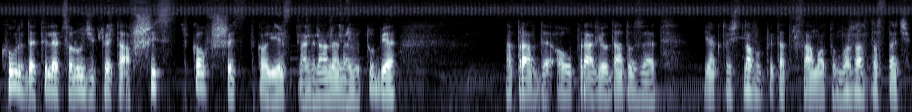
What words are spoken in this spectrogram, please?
kurde, tyle co ludzi pyta, wszystko, wszystko jest nagrane na YouTubie. Naprawdę, o uprawie od A do Z. Jak ktoś znowu pyta to samo, to można dostać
